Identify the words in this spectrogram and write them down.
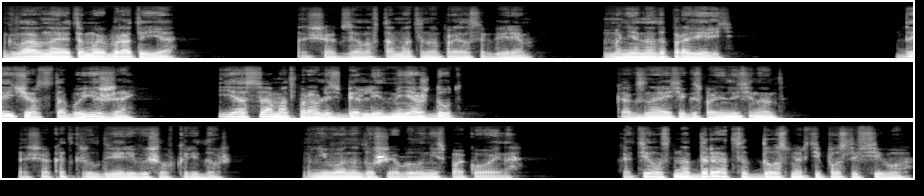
Главное, это мой брат и я. Альшак взял автомат и направился к дверям. Мне надо проверить. Да и черт с тобой, езжай. Я сам отправлюсь в Берлин. Меня ждут. Как знаете, господин лейтенант. Альшак открыл дверь и вышел в коридор. У него на душе было неспокойно. Хотелось надраться до смерти после всего,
